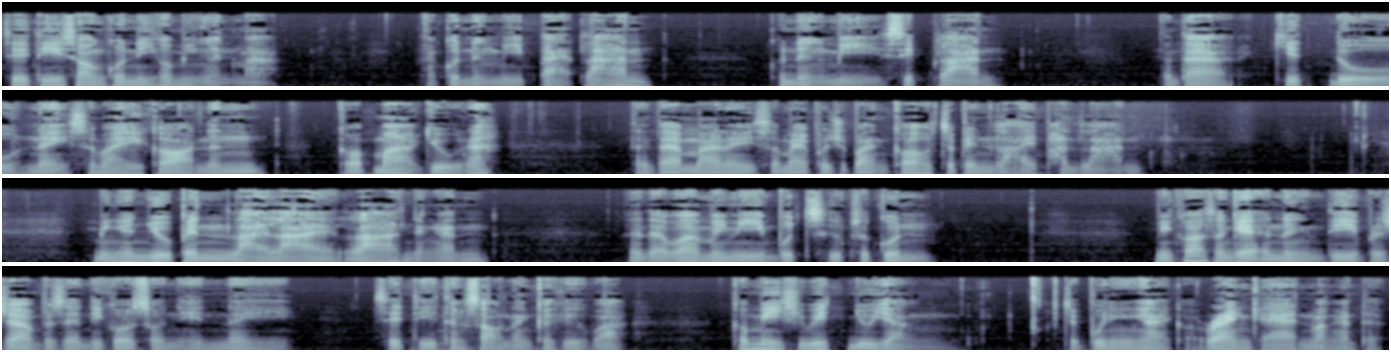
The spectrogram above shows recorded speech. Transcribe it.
เศรษฐีสองคนนี้ก็มีเงินมาก คนหนึ่งมี 8 ล้าน คนหนึ่งมี 10 ล้าน แต่ถ้าคิดดูในสมัยก่อนนั้นก็มากอยู่นะ แต่ถ้ามาในสมัยปัจจุบันก็จะเป็นหลายพันล้าน มีเงินอยู่เป็นหลายหลายล้านอย่างนั้น แต่ว่าไม่มีบุตรสืบสกุล มีข้อสังเกตอันหนึ่งที่พระเจ้าเปรตที่โกศลเห็นในเศรษฐีทั้งสองนั้นก็คือว่า ก็มีชีวิตอยู่อย่างจะพูดง่ายๆก็แรงแค้นว่างั้นเถอะ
